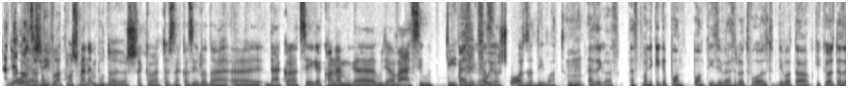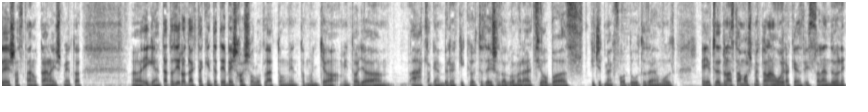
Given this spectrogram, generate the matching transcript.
Hát nem az a divat, most már nem Budaörsre költöznek az irodákkal a cégek, hanem eh, ugye a Váci úti folyosó az a divat. Uh-huh, ez igaz. Ez mondjuk igen, pont, pont 10 évvel ezelőtt volt divat a kiköltözés, aztán utána ismét a igen, tehát az irodák tekintetében is hasonlót láttunk, mint, mondja, mint ahogy a átlag emberek kiköltözés az agglomerációba, az kicsit megfordult az elmúlt évtizedben, aztán most meg talán újra kezd visszalendülni.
